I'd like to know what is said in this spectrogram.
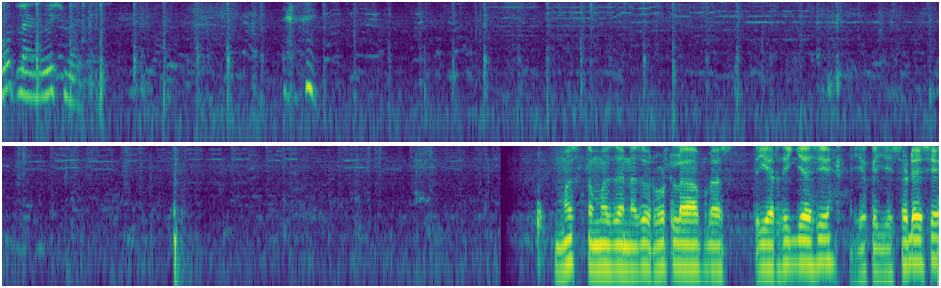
રોટલાને વૈષ્ણવ મસ્ત મજાના જો રોટલા આપણા તૈયાર થઈ ગયા છે. એક જ સડે છે.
